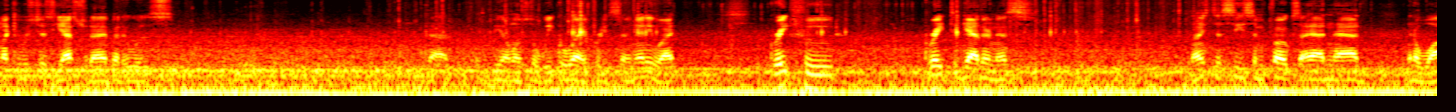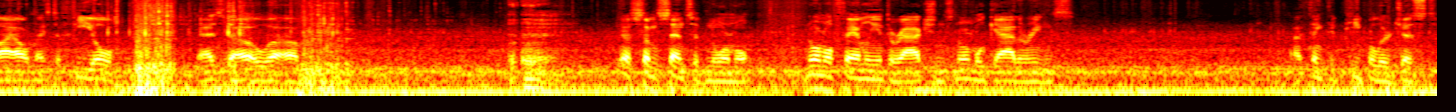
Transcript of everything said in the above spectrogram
like it was just yesterday, but it was, God, be almost a week away pretty soon. Anyway, great food, great togetherness. Nice to see some folks I hadn't had in a while. Nice to feel as though, um, you know, some sense of normal, normal family interactions, normal gatherings I think that people are just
